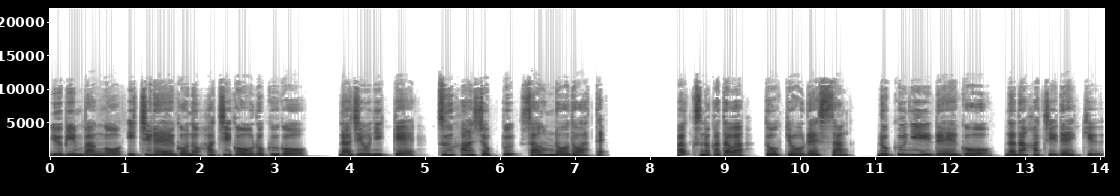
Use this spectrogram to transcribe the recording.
郵便番号105-8565、ラジオ日経、通販ショップサウンロード宛て。ファックスの方は、東京03-6205-7809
